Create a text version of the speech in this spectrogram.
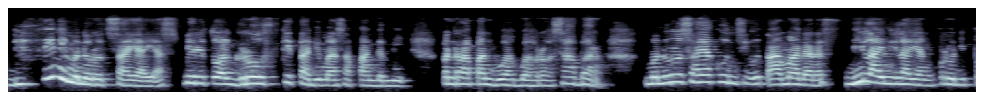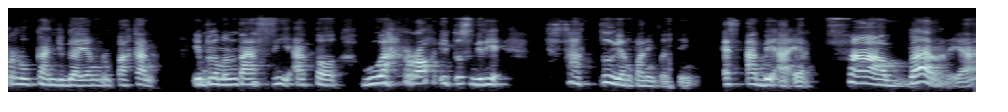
Di sini menurut saya ya spiritual growth kita di masa pandemi, penerapan buah-buah roh sabar. Menurut saya kunci utama adalah nilai-nilai yang perlu diperlukan juga yang merupakan implementasi atau buah roh itu sendiri satu yang paling penting S A B A R sabar ya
